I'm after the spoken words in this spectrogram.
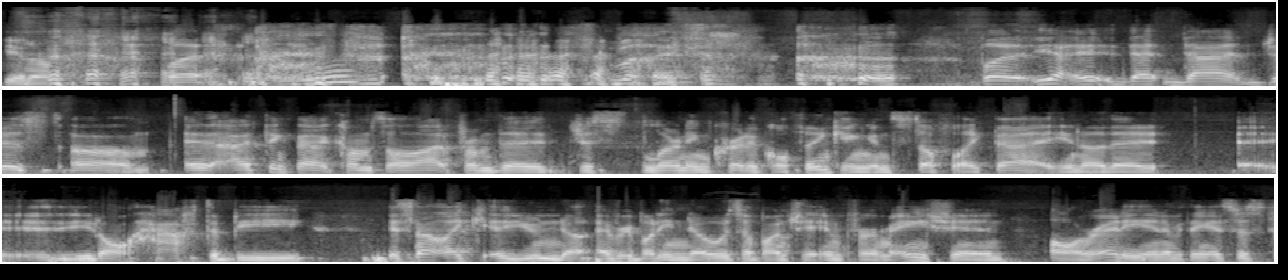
you know but but but yeah it, that that just um i think that comes a lot from the just learning critical thinking and stuff like that you know that uh, you don't have to be it's not like uh, you know everybody knows a bunch of information already and everything. It's just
